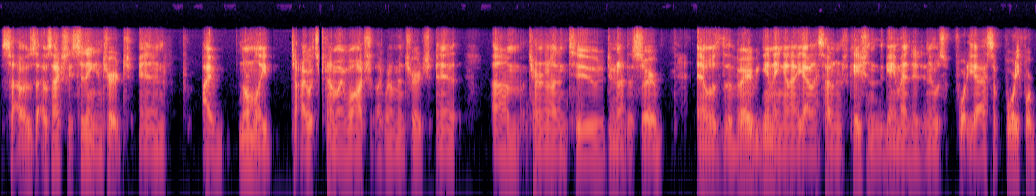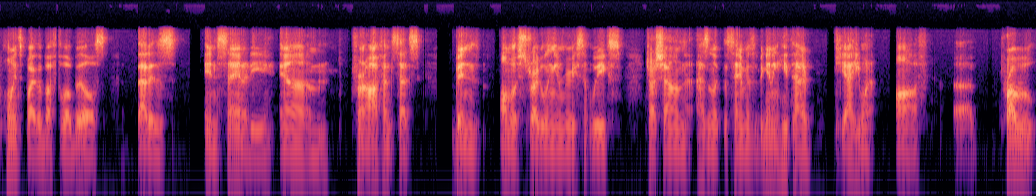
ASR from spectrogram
so I was I was actually sitting in church, and I normally t- I would turn on my watch like when I'm in church, and it um turn it on to do not disturb, and it was the very beginning, and I yeah, I saw a notification that the game ended, and it was 40. Yeah, I saw 44 points by the Buffalo Bills. That is insanity. Um, for an offense that's been almost struggling in recent weeks. Josh Allen hasn't looked the same as the beginning. He had yeah, he went off. Uh, probably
